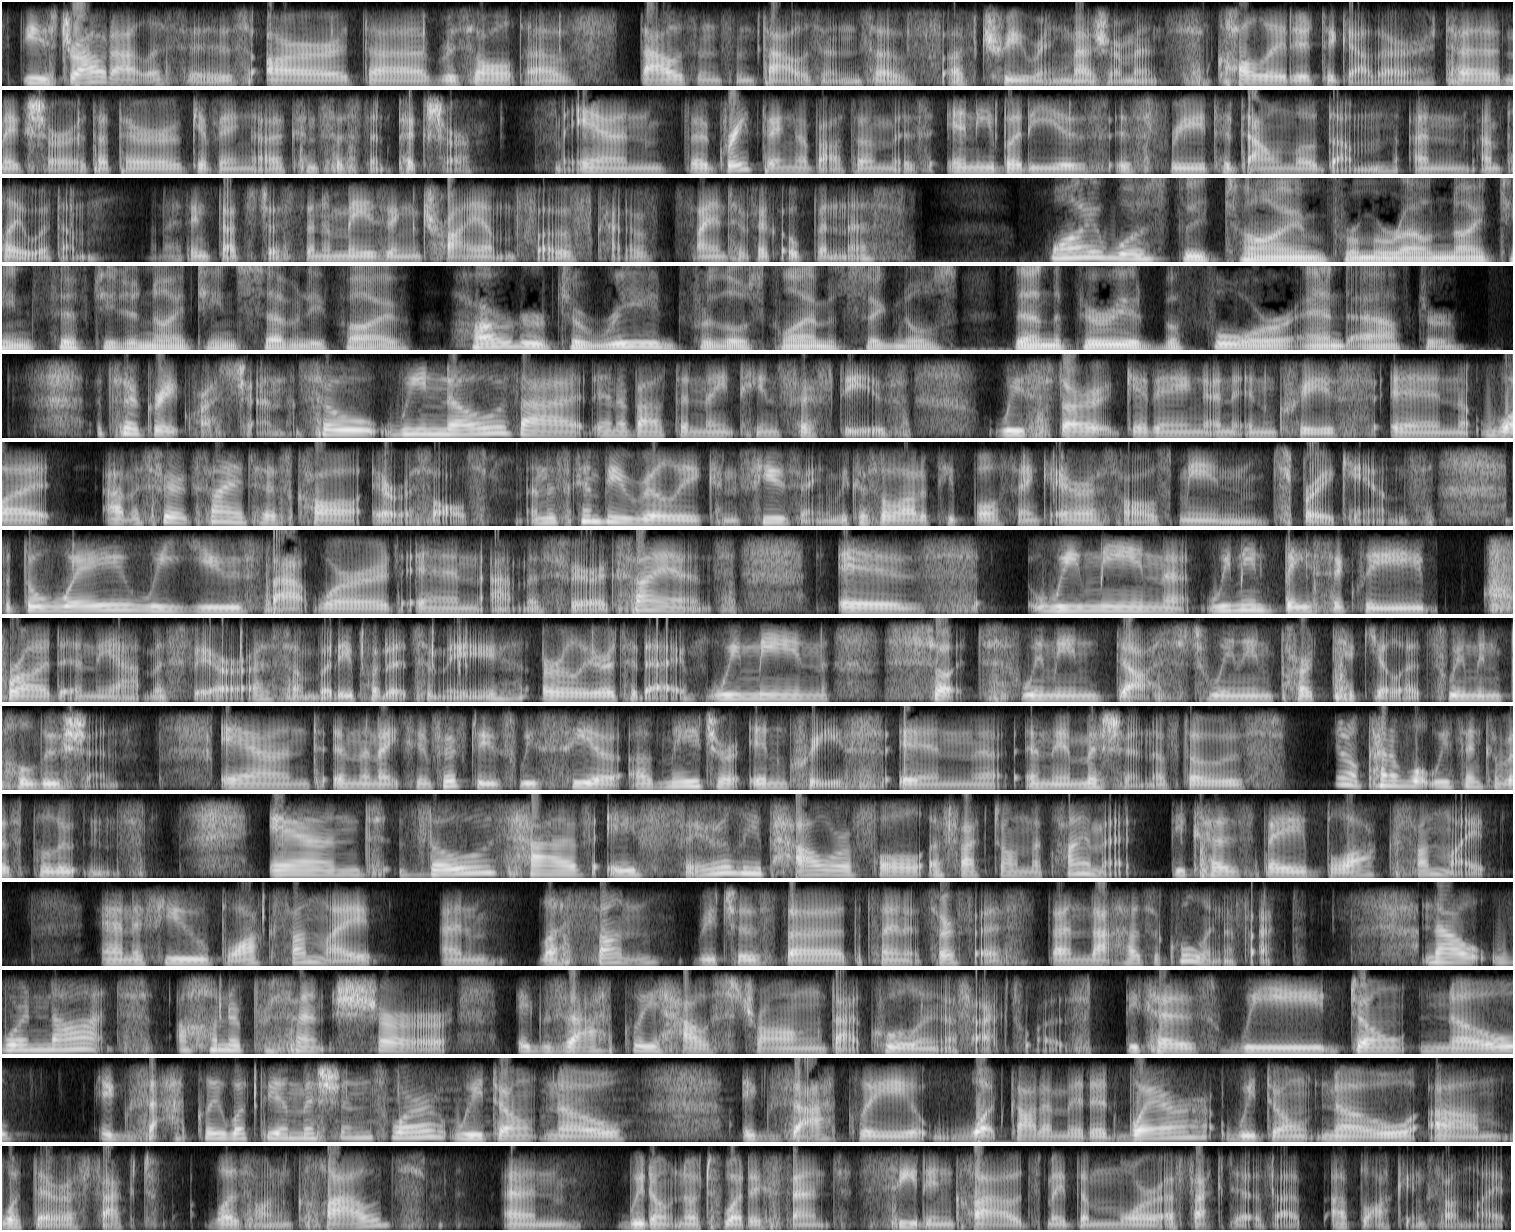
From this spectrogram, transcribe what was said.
These drought atlases are the result of thousands and thousands of, of tree ring measurements collated together to make sure that they're giving a consistent picture. And the great thing about them is anybody is, is free to download them and, and play with them. And I think that's just an amazing triumph of kind of scientific openness. Why was the time from around 1950 to 1975 harder to read for those climate signals than the period before and after? It's a great question. So we know that in about the 1950s, we start getting an increase in what atmospheric scientists call aerosols. And this can be really confusing because a lot of people think aerosols mean spray cans. But the way we use that word in atmospheric science is we mean we mean basically crud in the atmosphere, as somebody put it to me earlier today. We mean soot, we mean dust, we mean particulates, we mean pollution. And in the 1950s, we see a, a major increase in in the emission of those, you know, kind of what we think of as pollutants. And those have a fairly powerful effect on the climate because they block sunlight. And if you block sunlight and less sun reaches the, the planet's surface, then that has a cooling effect. Now, we're not 100% sure exactly how strong that cooling effect was because we don't know exactly what the emissions were. We don't know exactly what got emitted where. We don't know um, what their effect was on clouds and we don't know to what extent seeding clouds made them more effective at, at, blocking sunlight.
